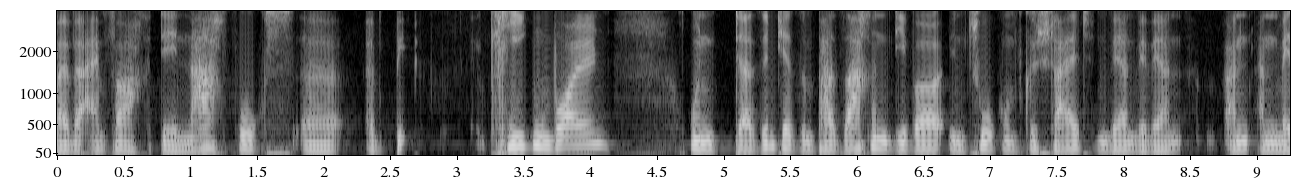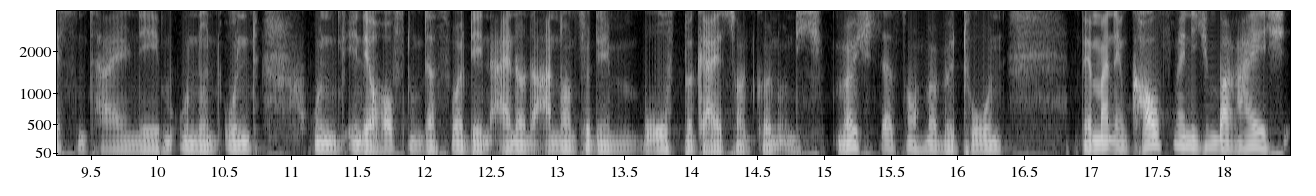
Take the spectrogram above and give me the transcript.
weil wir einfach den Nachwuchs äh, kriegen wollen. Und da sind jetzt ein paar Sachen, die wir in Zukunft gestalten werden. Wir werden an, an Messen teilnehmen und, und, und. Und in der Hoffnung, dass wir den einen oder anderen für den Beruf begeistern können. Und ich möchte das nochmal betonen, wenn man im kaufmännischen Bereich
